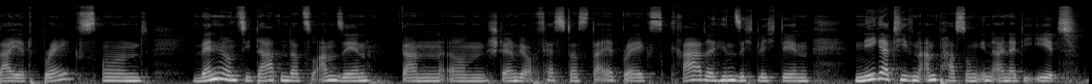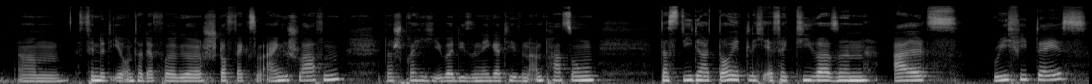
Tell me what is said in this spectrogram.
Diet Breaks. Und wenn wir uns die Daten dazu ansehen, dann ähm, stellen wir auch fest, dass Diet Breaks gerade hinsichtlich den negativen Anpassungen in einer Diät ähm, findet ihr unter der Folge Stoffwechsel eingeschlafen. Da spreche ich über diese negativen Anpassungen dass die da deutlich effektiver sind als Refeed Days.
